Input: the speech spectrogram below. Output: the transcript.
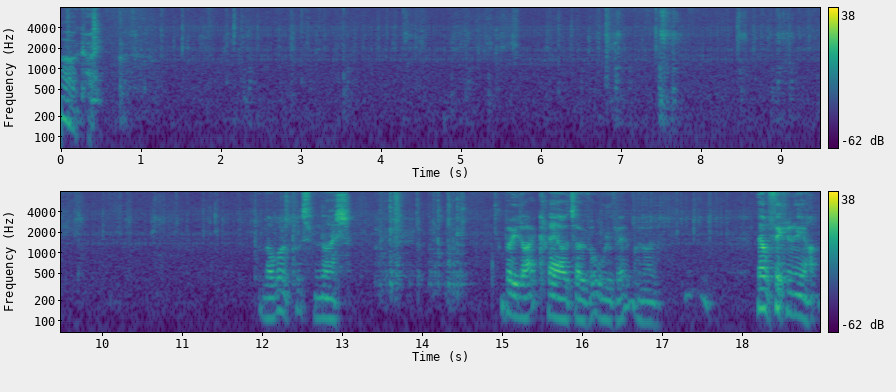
Okay. And I want to put some nice, very light clouds over all of it when I'm now thickening up.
